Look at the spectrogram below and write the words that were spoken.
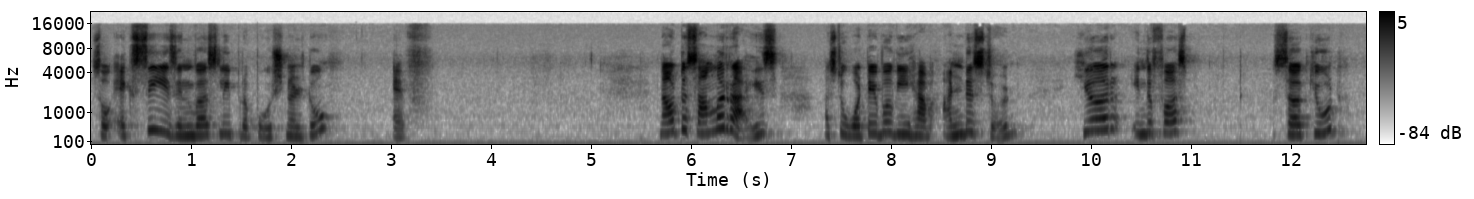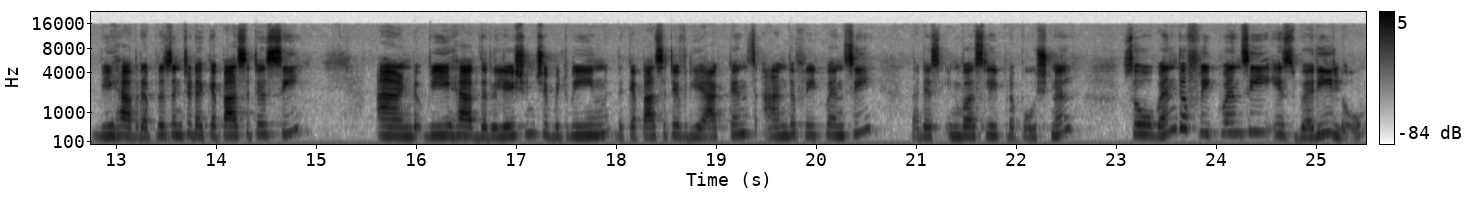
So Xc is inversely proportional to F. Now to summarize as to whatever we have understood, here in the first circuit we have represented a capacitor C and we have the relationship between the capacitive reactance and the frequency that is inversely proportional. So when the frequency is very low,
